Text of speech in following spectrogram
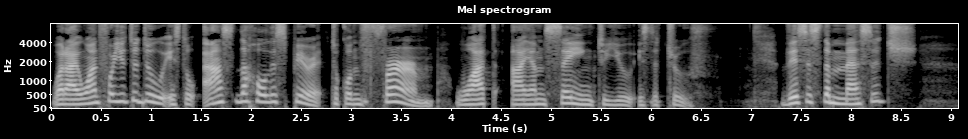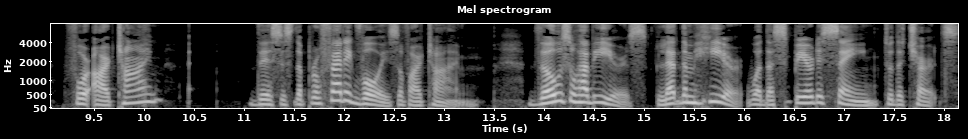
What I want for you to do is to ask the Holy Spirit to confirm what I am saying to you is the truth. This is the message for our time. This is the prophetic voice of our time. Those who have ears, let them hear what the Spirit is saying to the church.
